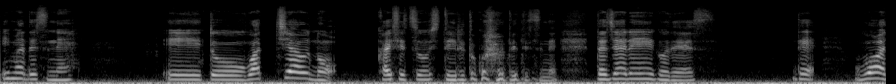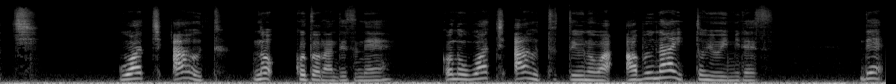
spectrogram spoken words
今ですね、えっ、ー、と、watch out の解説をしているところでですね、ダジャレ英語です。で、watch, watch out のことなんですね。この watch out っていうのは危ないという意味です。で、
